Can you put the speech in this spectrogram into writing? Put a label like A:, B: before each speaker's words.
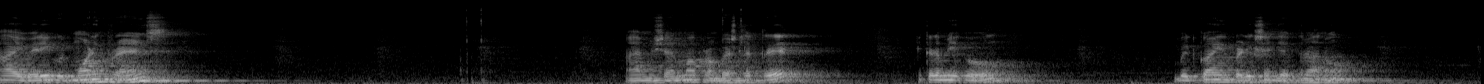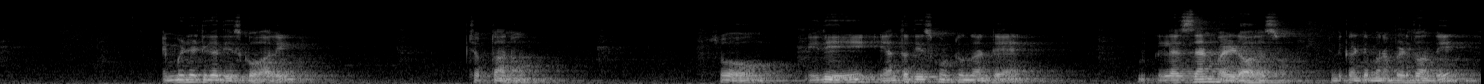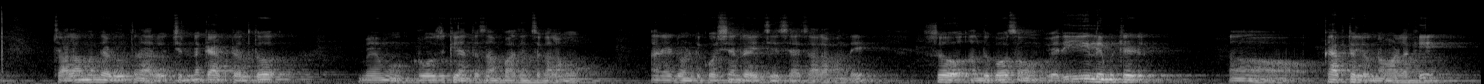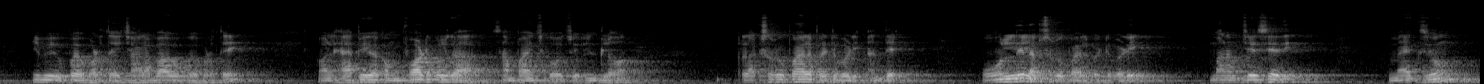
A: Hi very good morning friends I'm Sharma from best luck trade ఇక్కడ మీకు bit coin prediction చెప్తున్నాను ఇమ్మీడియట్గా తీసుకోవాలి. చెప్తాను. సో ఇది ఎంత తీసుకుంటుందంటే లెస్ దాన్ ఫైవ్ డాలర్స్ ఎందుకంటే మనం పెడుతోంది చాలామంది అడుగుతున్నారు చిన్న క్యాపిటల్తో మేము రోజుకి ఎంత సంపాదించగలము అనేటువంటి క్వశ్చన్ రైజ్ చేశారు చాలామంది. సో అందుకోసం వెరీ లిమిటెడ్ క్యాపిటల్ ఉన్న వాళ్ళకి ఇవి ఉపయోగపడతాయి చాలా బాగా ఉపయోగపడతాయి. వాళ్ళు హ్యాపీగా కంఫర్టబుల్గా సంపాదించుకోవచ్చు ఇంట్లో. లక్ష రూపాయల పెట్టుబడి అంతే. ఓన్లీ లక్ష రూపాయల పెట్టుబడి మనం చేసేది మ్యాక్సిమం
